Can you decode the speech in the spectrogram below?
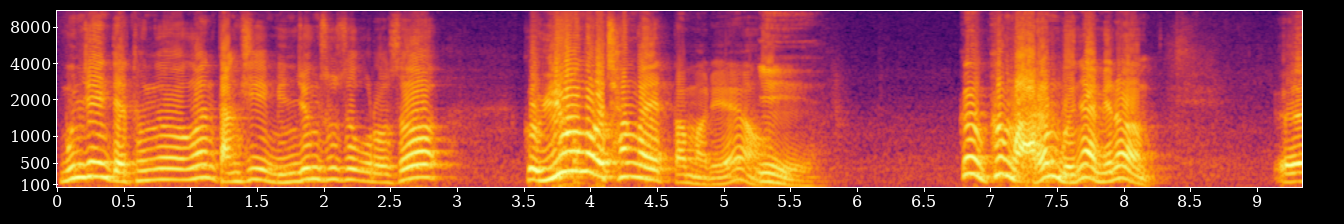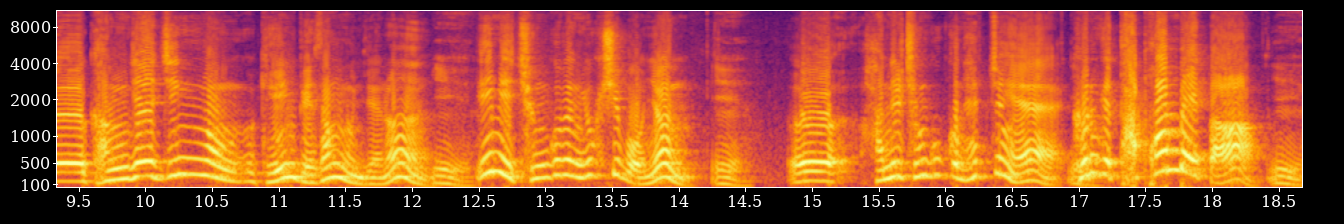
문재인 대통령은 당시 민정수석으로서 그 위원으로 참가했단 말이에요. 예, 예. 그, 그 말은 뭐냐면은, 어, 강제징용 개인 배상 문제는 예. 이미 1965년, 예. 어, 한일 청구권 협정에 그런 게 다 포함되어 있다. 예.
